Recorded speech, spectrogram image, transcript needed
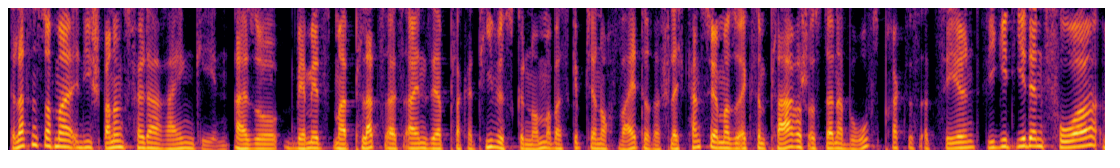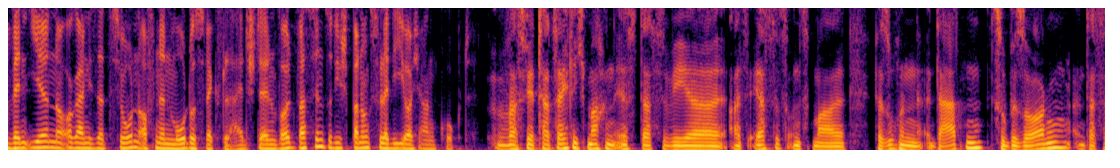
Dann lass uns doch mal in die Spannungsfelder reingehen. Also wir haben jetzt mal Platz als ein sehr plakatives genommen, aber es gibt ja noch weitere. Vielleicht kannst du ja mal so exemplarisch aus deiner Berufspraxis erzählen. Wie geht ihr denn vor, wenn ihr eine Organisation auf einen Moduswechsel einstellen wollt? Was sind so die Spannungsfelder, die ihr euch anguckt? Was wir tatsächlich machen, ist, dass wir als erstes uns mal versuchen, Daten zu besorgen. Das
